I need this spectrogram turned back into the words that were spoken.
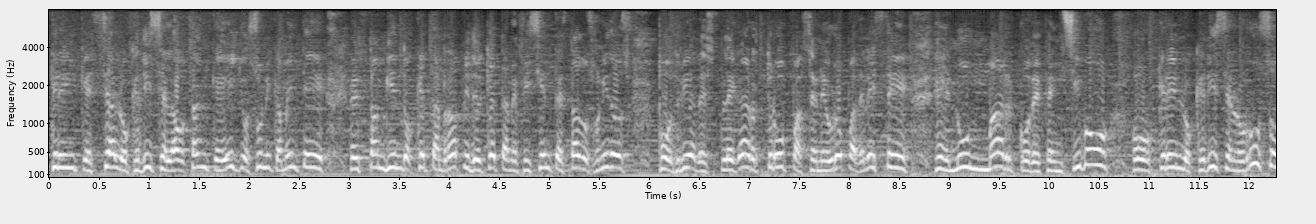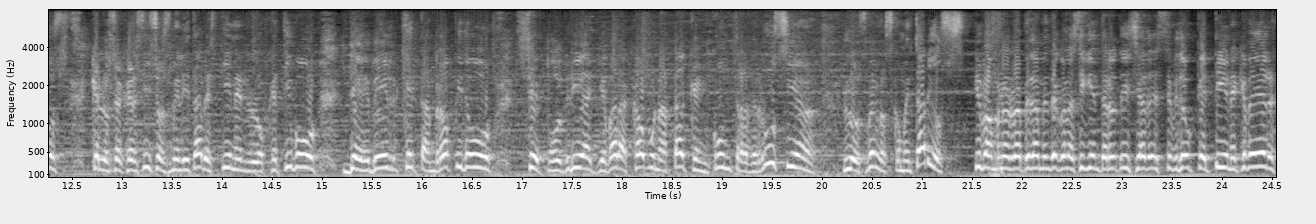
¿Creen que sea lo que dice la OTAN que ellos únicamente están viendo qué tan rápido y qué tan eficiente Estados Unidos podría desplegar tropas en Europa del Este en un marco defensivo? ¿O creen lo que dicen los rusos, que los ejercicios militares tienen el objetivo de ver qué tan rápido se podría llevar a cabo un ataque en contra de Rusia? Los ven los comentarios. Y vámonos rápidamente con la siguiente noticia de este video que tiene que ver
